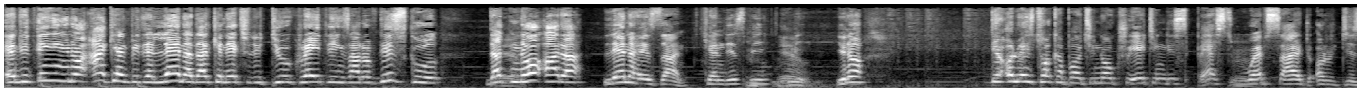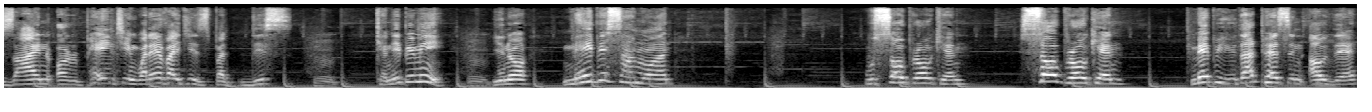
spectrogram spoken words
And you're thinking, you know, I can be the learner that can actually do great things out of this school that Yeah. no other learner has done. Can this be hmm. Yeah. me? You know, they always talk about you know creating this best mm. website or design or painting whatever it is but this hmm. can it be me? Hmm. You know maybe someone was so broken so broken maybe you're that person out there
